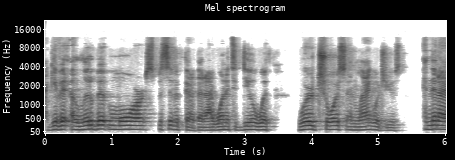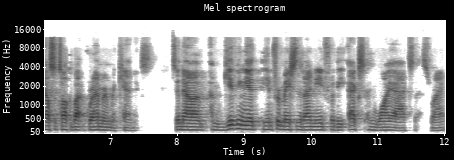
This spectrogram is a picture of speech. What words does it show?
I give it a little bit more specific there that I wanted to deal with word choice and language use. And then I also talk about grammar and mechanics. So now I'm, I'm giving it the information that I need for the X and Y axis, right?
